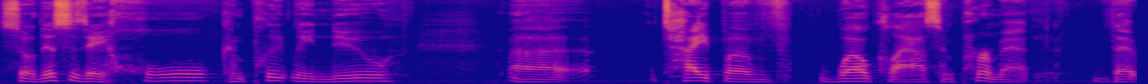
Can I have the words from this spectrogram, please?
So this is a whole completely new uh, type of well class and permit that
